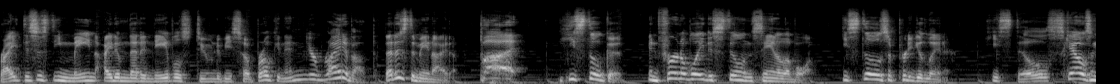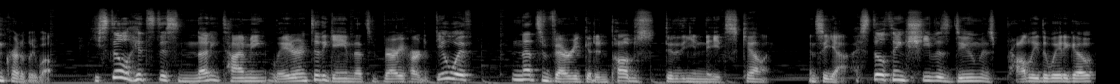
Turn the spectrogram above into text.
right? This is the main item that enables Doom to be so broken, and you're right about that. That is the main item, but he's still good. Infernal Blade is still insane at level 1. He still is a pretty good laner. He still scales incredibly well. He still hits this nutty timing later into the game that's very hard to deal with, and that's very good in pubs due to the innate scaling. And so yeah, I still think Shiva's Doom is probably the way to go.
